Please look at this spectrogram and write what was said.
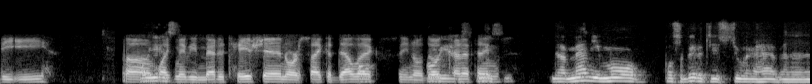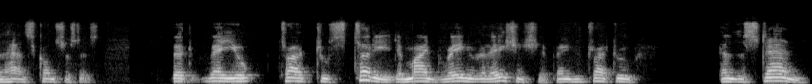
NDE? Uh, oh, yes. Like maybe meditation or psychedelics, you know, those oh, yes, kind of things? Yes. There are many more possibilities to have an enhanced consciousness. But when you try to study the mind brain relationship and you try to understand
